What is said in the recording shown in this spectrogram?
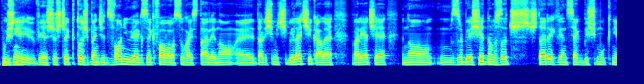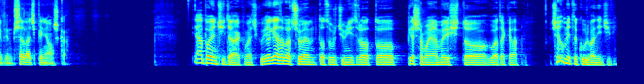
Później, wiesz, jeszcze ktoś będzie dzwonił i egzekwował, słuchaj stary, no y, daliśmy ci bilecik, ale wariacie, no zrobiłeś jedną ze cz- czterech, więc jakbyś mógł, nie wiem, przelać pieniążka. Ja powiem ci tak, Maćku, jak ja zobaczyłem to, co wrócił Nitro, to pierwsza moja myśl to była taka, czemu mnie to kurwa nie dziwi?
